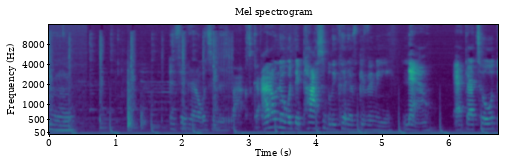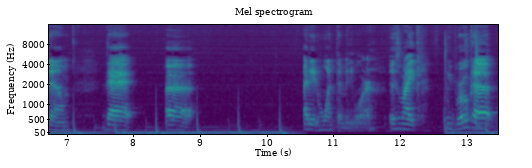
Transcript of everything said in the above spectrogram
Mm. And figure out what's in this box. I don't know what they possibly could have given me now after I told them that uh, I didn't want them anymore. It's like we broke up,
